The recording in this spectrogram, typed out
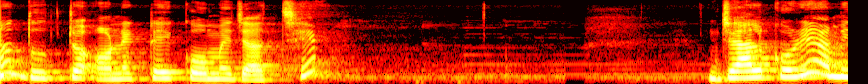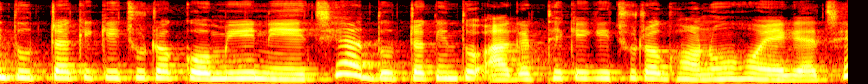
না দুধটা অনেকটাই কমে যাচ্ছে জাল করে আমি দুধটাকে কিছুটা কমিয়ে নিয়েছি, আর দুধটা কিন্তু আগের থেকে কিছুটা ঘনও হয়ে গেছে।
